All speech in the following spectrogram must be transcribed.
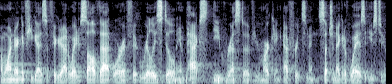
I'm wondering if you guys have figured out a way to solve that or if it really still impacts the rest of your marketing efforts in such a negative way as it used to.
